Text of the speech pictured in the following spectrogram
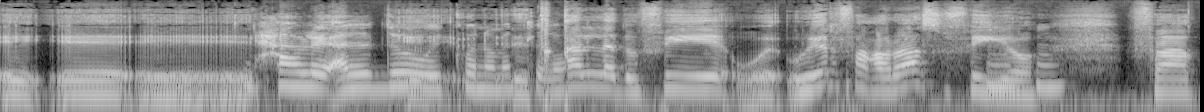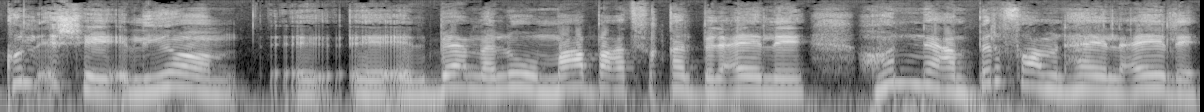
إيه، إيه، إيه، يحاولوا يقلدوه ويكونوا مثله. يتقلدوا فيه ويرفعوا راسه فيه. فكل إشي اليوم إيه، إيه، اللي بيعملوه مع بعض في قلب العيلة هن عم بيرفعوا من هاي العيلة.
